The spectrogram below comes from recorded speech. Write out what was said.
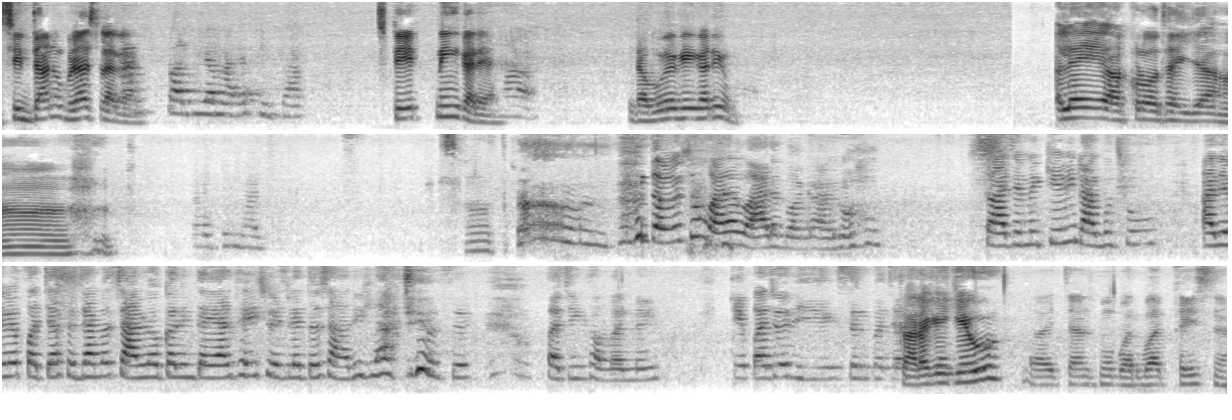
સીધા નું બ્રશ લગાવ્યું સ્ટ્રેટનિંગ કર્યા ડબુએ કઈ કર્યું અલે એ અકડો થઈ ગયા હા તમે શું મારા વાળ બગાડો તો આજે મેં કેવી લાગુ છું આજે મેં પચાસ હજારનો ચાંદલો કરીને તૈયાર થઈ છું એટલે તો સારી લાગતી હશે પછી ખબર નહીં કે પાછો રિએક્શન પચાસ તારે કઈ કેવું? બાય ચાન્સ હું બરબાદ થઈશ ને.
